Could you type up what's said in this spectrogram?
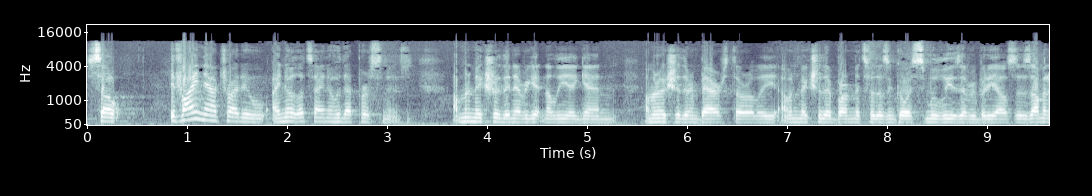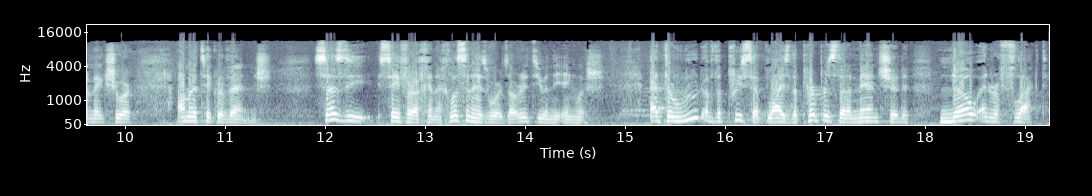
So, if I now try to, I know, let's say I know who that person is. I'm going to make sure they never get an aliyah again. I'm going to make sure they're embarrassed thoroughly. I'm going to make sure their bar mitzvah doesn't go as smoothly as everybody else's. I'm going to make sure, I'm going to take revenge. Says the Sefer HaChinuch, listen to his words, I'll read it to you in the English. At the root of the precept lies the purpose that a man should know and reflect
